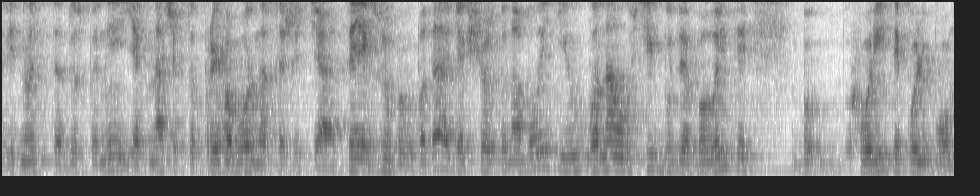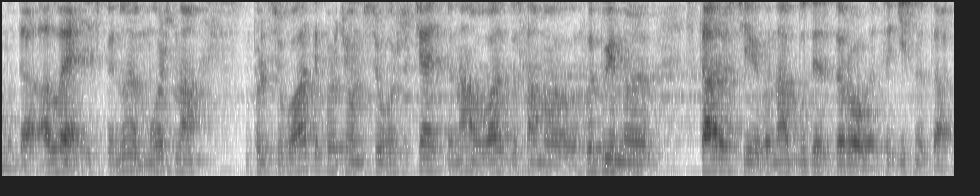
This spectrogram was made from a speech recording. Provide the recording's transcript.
відносяться до спини як начебто приговор на все життя. Це як зуби випадають, якщо спина болить, і вона у всіх буде болити, хворіти по-любому. Да? Але із спиною можна працювати протягом всього життя, і спина у вас до самої глибинної старості вона буде здорова. Це дійсно так.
